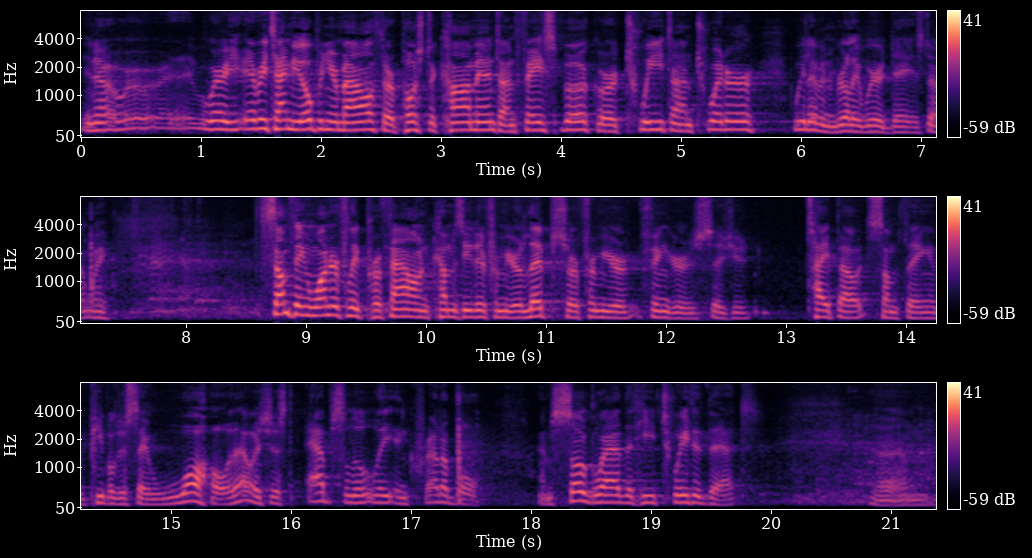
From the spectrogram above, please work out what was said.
you know, where every time you open your mouth or post a comment on Facebook or tweet on Twitter, we live in really weird days, don't we? Something wonderfully profound comes either from your lips or from your fingers as you type out something, and people just say, Whoa, that was just absolutely incredible. I'm so glad that he tweeted that. Um,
